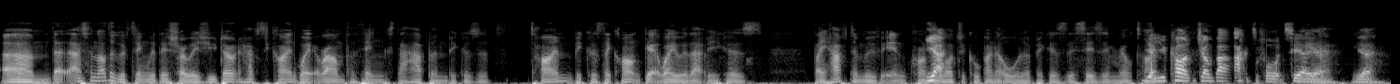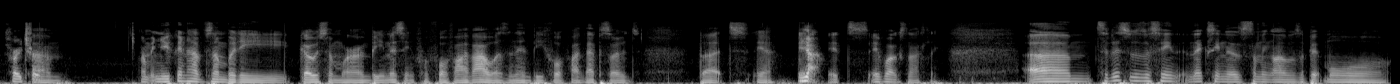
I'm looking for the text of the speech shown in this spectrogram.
Um, that, that's another good thing with this show is you don't have to kind of wait around for things to happen because of time, because they can't get away with that because they have to move it in chronological kind of order because this is in real time. yeah, you can't jump back and forwards. Yeah, yeah, Yeah, yeah, yeah. it's very true. Um, I mean, you can have somebody go somewhere and be missing for four or five hours and then be four or five episodes, but yeah, it, Yeah. it's it works nicely. Um, so this was the scene. The next scene is something I was a bit more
